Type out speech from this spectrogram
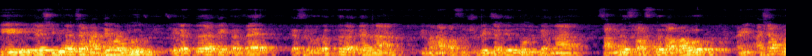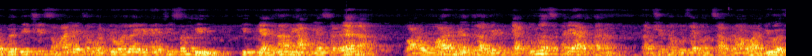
हे या शिबिराच्या माध्यमातून हे रक्तदाते करतायत त्या सर्व रक्तदात्यांना मी मनापासून शुभेच्छा देतो. त्यांना चांगलं स्वास्थ्य लाभावं आणि अशा पद्धतीची समाजाच्या उपयोगाला येण्याची संधी ही त्यांना आणि आपल्या सगळ्यांना वारंवार मिळत राहावी आणि त्यातूनच खऱ्या अर्थानं रामशेठ ठाकूर साहेबांचा आपण हा वाढदिवस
